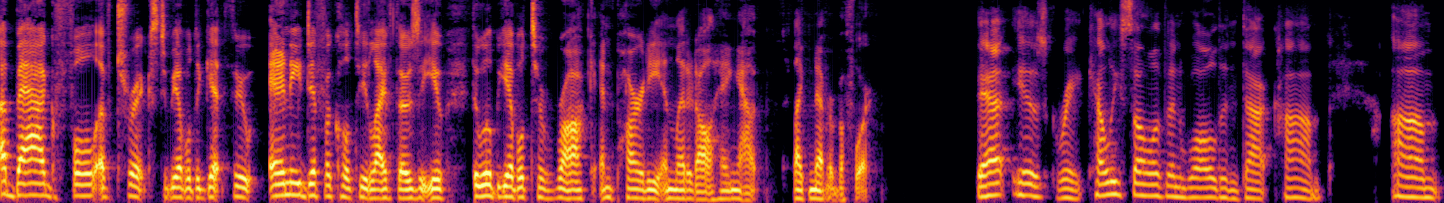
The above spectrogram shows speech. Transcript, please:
a bag full of tricks to be able to get through any difficulty life throws at you that we'll be able to rock and party and let it all hang out like never before. That is great. KellySullivanWalden.com. Um,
